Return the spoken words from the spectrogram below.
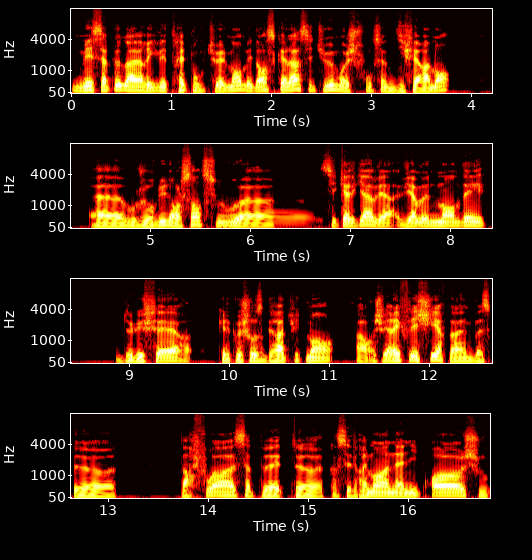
mais ça peut m'arriver très ponctuellement. Mais dans ce cas-là, si tu veux, moi, je fonctionne différemment aujourd'hui, dans le sens où si quelqu'un vient, me demander de lui faire quelque chose gratuitement, alors je vais réfléchir quand même parce que parfois, ça peut être quand c'est vraiment un ami proche ou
